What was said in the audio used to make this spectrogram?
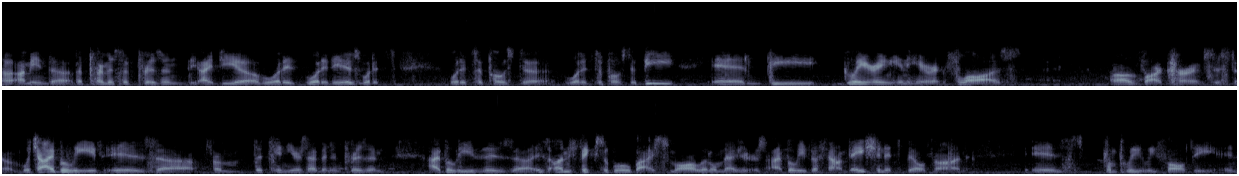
Uh, I mean the the premise of prison, the idea of what it what it is, what it's what it's supposed to what it's supposed to be, and the glaring inherent flaws of our current system, which I believe is uh, from the ten years I've been in prison. I believe is uh, is unfixable by small little measures. I believe the foundation it's built on is completely faulty and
